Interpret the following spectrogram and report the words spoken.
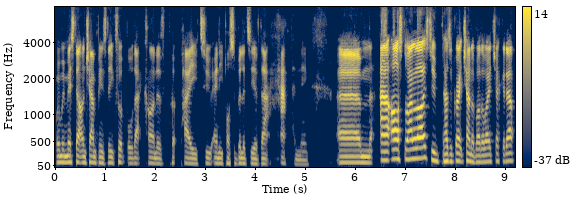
when we missed out on Champions League football, that kind of put pay to any possibility of that happening. Um, uh, Arsenal Analyzed, who has a great channel, by the way, check it out.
